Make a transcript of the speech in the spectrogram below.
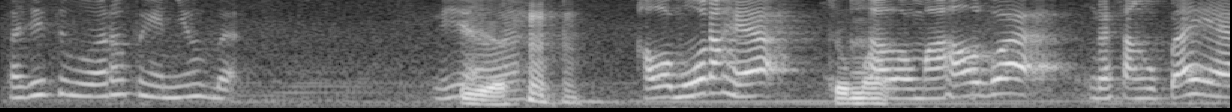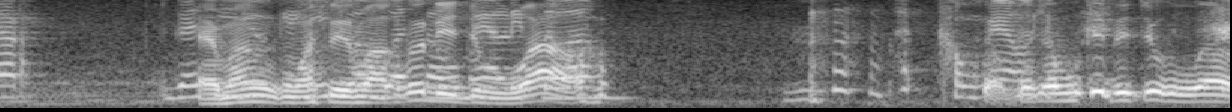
pasti semua orang pengen nyoba Iya. Iya. Kalau murah ya. Cuma- Kalau mahal gua nggak sanggup bayar. Gak Emang mesin waktu dijual? Kok nggak mungkin dijual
